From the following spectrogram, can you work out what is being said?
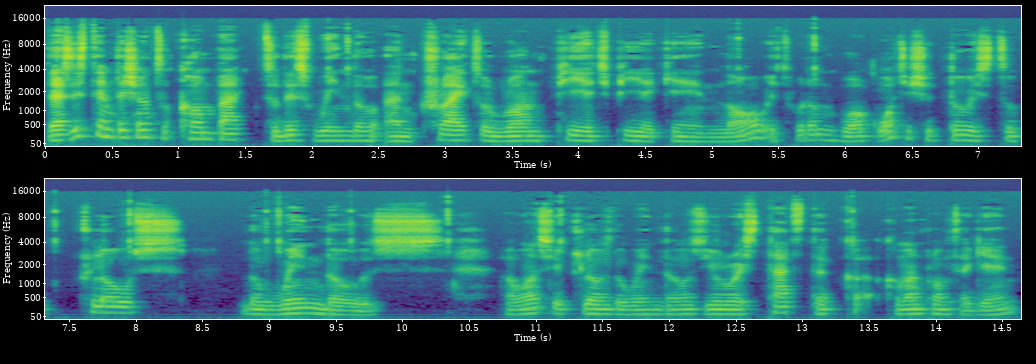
There's this temptation to come back to this window and try to run PHP again. No, it wouldn't work. What you should do is to close the windows and once you close the windows you restart the command prompt again.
